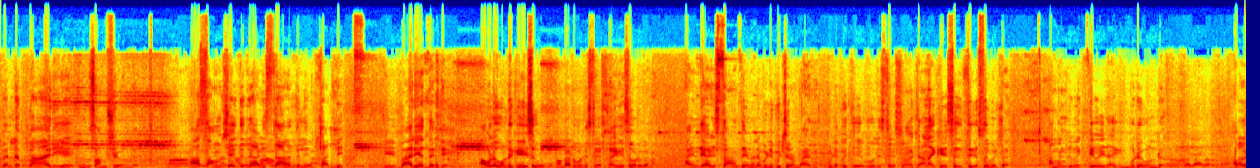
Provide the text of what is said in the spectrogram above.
ഇവന്റെ ഭാര്യയെ ഇവന് സംശയമുണ്ട്. ആ. സംശയത്തിന്റെ അടിസ്ഥാനത്തിൽ തല്ലി ഈ ഭാര്യയെ തല്ലി. അവൾ കൊണ്ട് കേസ് കൊടുക്കും. കൊണ്ടാട്ട് പോലീസ് സ്റ്റേഷനിൽ കേസ് കൊടുക്കണം. അതിന്റെ അടിസ്ഥാനത്തിൽ ഇവനെ വിളിപ്പിച്ചിട്ടുണ്ടായിരുന്നു. വിളിപ്പിച്ച് പോലീസ് സ്റ്റേഷനിൽ വെച്ചാണ് കേസ് തീർത്ത് വിട്ട് അങ്ങനെ ഒരു വ്യക്തി വൈരാഗ്യം കൂടെ ഉണ്ട്. അപ്പോൾ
